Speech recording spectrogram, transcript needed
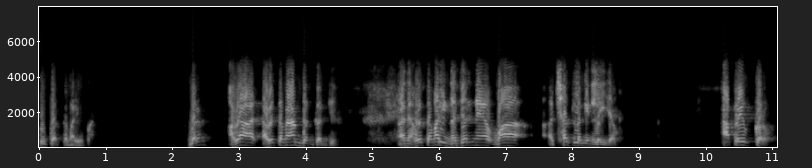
ઉપર, તમારી ઉપર. બરાબર? હવે હવે તમે આંખ બંધ કરી દો અને હવે તમારી નજરને છત લગીને લઈ જાઓ. આ પ્રયોગ કરો.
